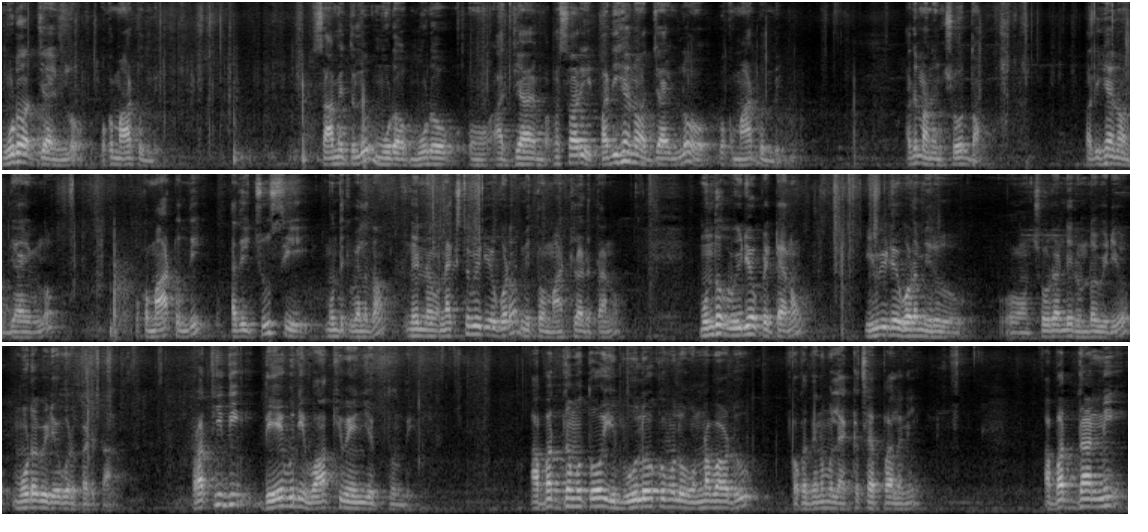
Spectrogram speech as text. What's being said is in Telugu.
మూడో అధ్యాయంలో ఒక మాట ఉంది. సామెతలు మూడో మూడో అధ్యాయం సారీ పదిహేనో అధ్యాయంలో ఒక మాట ఉంది. అది మనం చూద్దాం. పదిహేనో అధ్యాయంలో ఒక మాట ఉంది. అది చూసి ముందుకు వెళదాం. నేను నెక్స్ట్ వీడియో కూడా మీతో మాట్లాడతాను. ముందు ఒక వీడియో పెట్టాను. ఈ వీడియో కూడా మీరు చూడండి రెండో వీడియో. మూడో వీడియో కూడా పెడతాను. ప్రతిదీ దేవుని వాక్యం ఏం చెప్తుంది? అబద్ధముతో ఈ భూలోకములు ఉన్నవాడు ఒక దినము లెక్క చెప్పాలని అబద్ధాన్ని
